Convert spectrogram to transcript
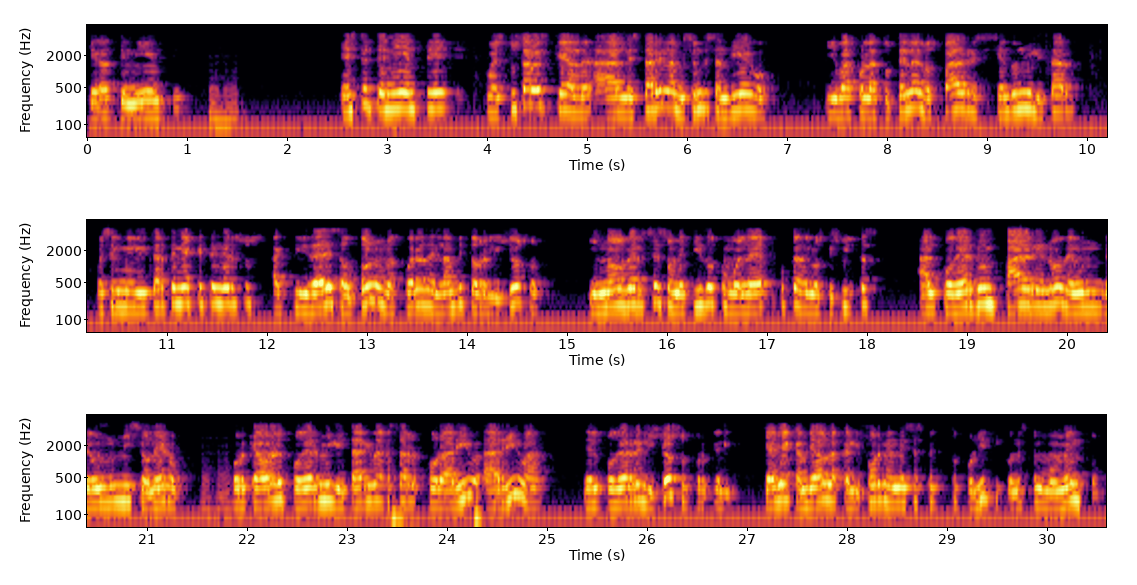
que era teniente. Este teniente, pues tú sabes que al estar en la misión de San Diego, y bajo la tutela de los padres y siendo un militar, pues el militar tenía que tener sus actividades autónomas fuera del ámbito religioso y no verse sometido como en la época de los jesuitas al poder de un padre, ¿no? De un, de un misionero, porque ahora el poder militar iba a estar por arriba, arriba del poder religioso, porque ya había cambiado la California en ese aspecto político en este momento.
